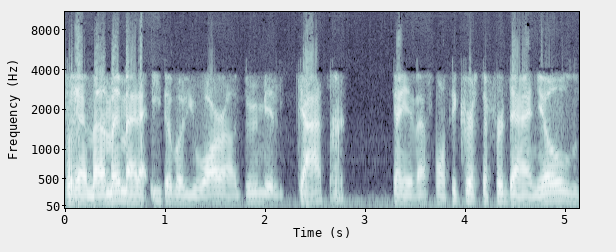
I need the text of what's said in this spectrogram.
Vraiment, même à la EWR en 2004, quand il avait affronté Christopher Daniels,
